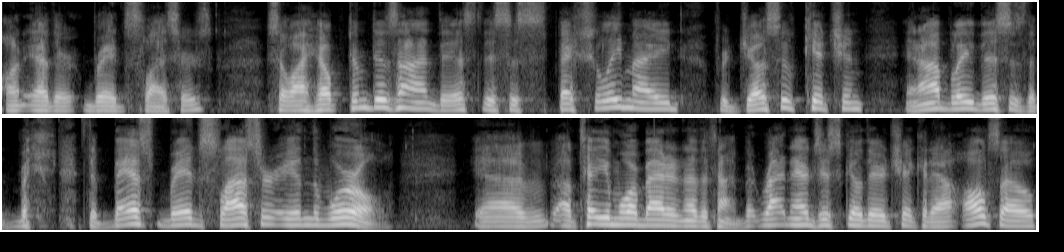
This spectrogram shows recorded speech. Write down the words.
on other bread slicers. So I helped him design this. This is specially made for Joseph Kitchen, and I believe this is the the best bread slicer in the world. Uh, I'll tell you more about it another time. But right now, just go there and check it out. Also,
